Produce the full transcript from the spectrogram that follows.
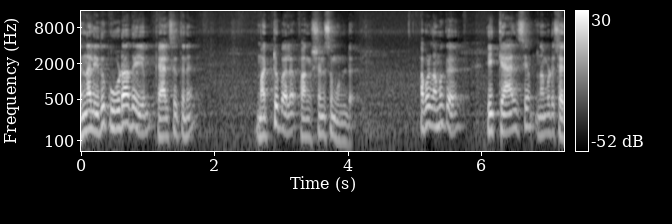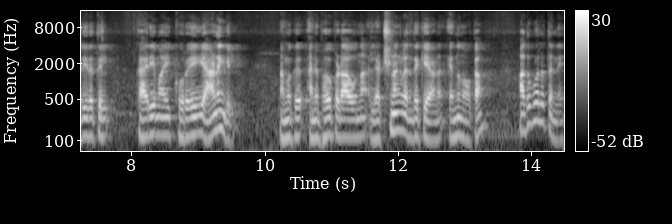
എന്നാൽ ഇത് കൂടാതെയും കാൽസ്യത്തിന് മറ്റു പല ഫങ്ഷൻസും ഉണ്ട്. അപ്പോൾ നമുക്ക് ഈ കാൽസ്യം നമ്മുടെ ശരീരത്തിൽ കാര്യമായി കുറയുകയാണെങ്കിൽ നമുക്ക് അനുഭവപ്പെടാവുന്ന ലക്ഷണങ്ങൾ എന്തൊക്കെയാണ് എന്ന് നോക്കാം. അതുപോലെ തന്നെ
